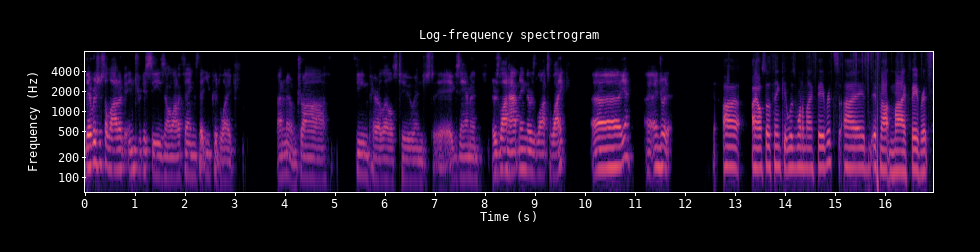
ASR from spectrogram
there was just a lot of intricacies and a lot of things that you could like, I don't know, draw theme parallels to and just uh, examine. There's a lot happening. There was a lot to like. Uh, yeah, I, I enjoyed it. Uh, I also think it was one of my favorites. I, if not my favorite.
